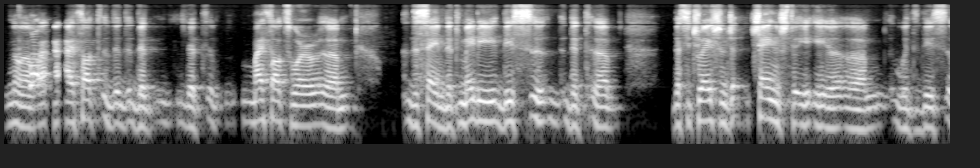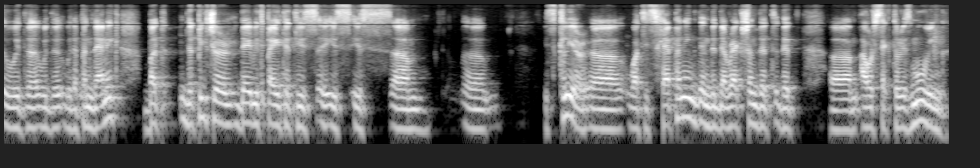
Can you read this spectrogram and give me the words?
No, well, I, I, thought that, that, that my thoughts were um, the same. That maybe this uh, that uh, the situation changed um, with this with the, with the with the pandemic, but the picture David painted is is is um, uh, it's clear uh, what is happening in the direction that that um, our sector is moving.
